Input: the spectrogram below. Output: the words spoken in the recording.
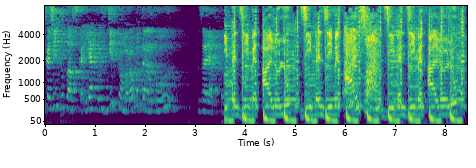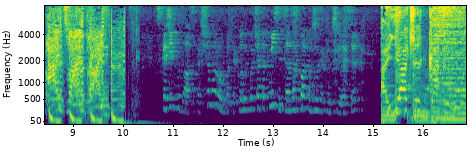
Скажіть, будь ласка, як ви з дітками робите ранкову зарядку? Місяця, вже закінчилася? А я чекатиму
